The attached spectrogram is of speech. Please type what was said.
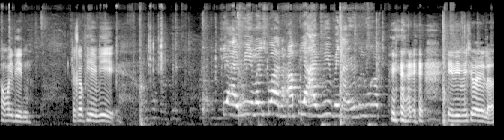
น้องไมดิน แล้วก็พี่ไอวี่พี่ไอวี่ไม่ช่วยนะครับ พี่ไอวี่ไปไหนไม่รู้ครับพี่ไอวี่ไม่ช่วยเลยเหรอ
